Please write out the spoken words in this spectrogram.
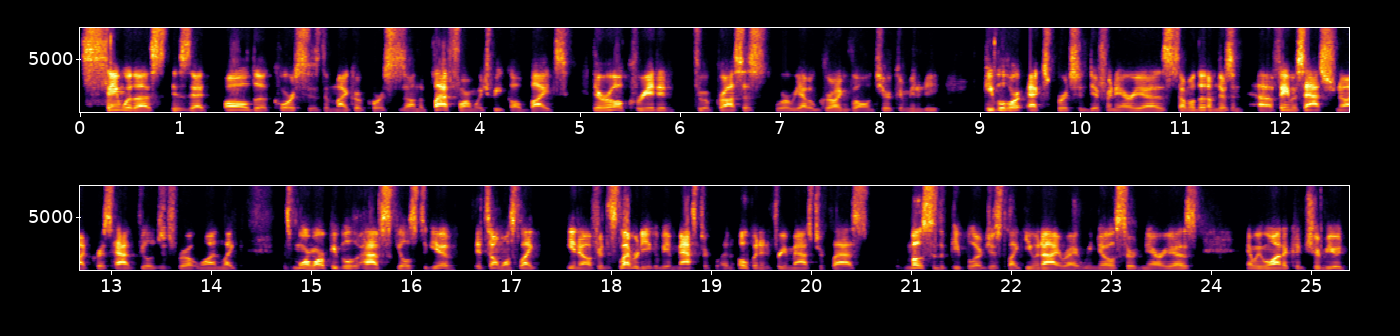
Same with us is that all the courses, the micro courses on the platform, which we call Bytes, they're all created through a process where we have a growing volunteer community. People who are experts in different areas. Some of them, there's a uh, famous astronaut, Chris Hadfield just wrote one. Like, there's more and more people who have skills to give. It's almost like you know, if you're the celebrity, it could be a master, an open and free master class. Most of the people are just like you and I, right? We know certain areas and we want to contribute.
